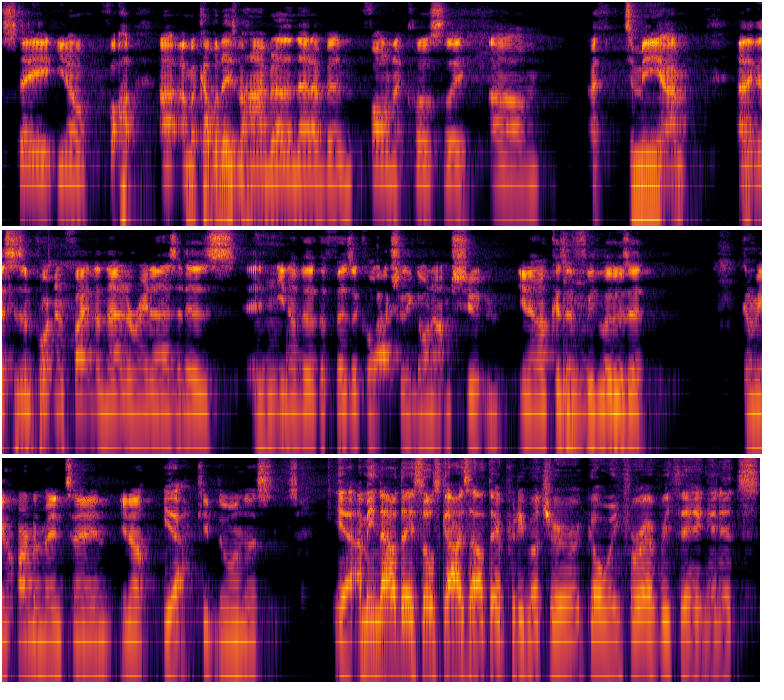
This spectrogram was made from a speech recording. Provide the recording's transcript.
stay, you know, fo- I- I'm a couple days behind, but other than that, I've been following it closely. Um, I, to me, I'm, I think this is important in fighting in that arena as it is, Mhm. you know, the, the physical actually going out and shooting, you know, because Mhm. if we lose it, it's going to be hard to maintain, you know, yeah keep doing this. Yeah, I mean nowadays those guys out there pretty much are going for everything, and it's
